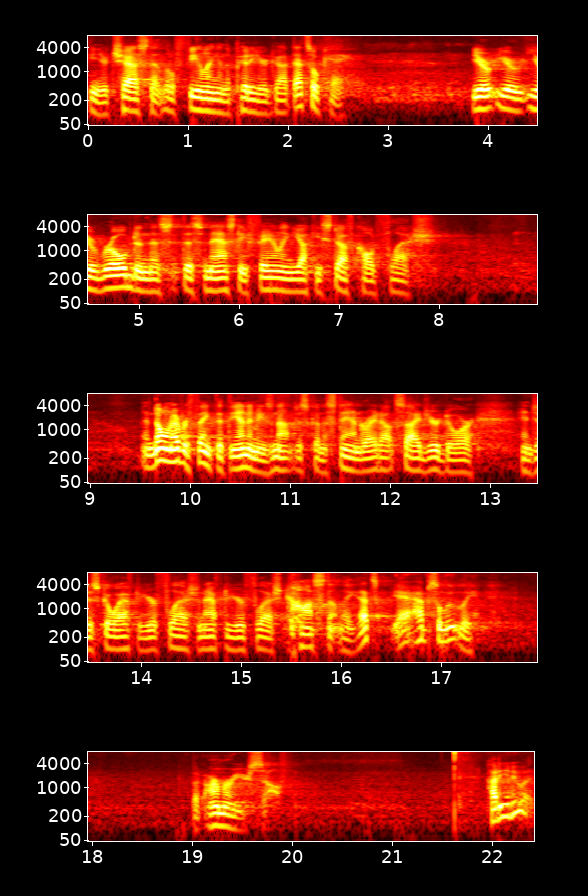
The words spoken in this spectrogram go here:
in your chest, that little feeling in the pit of your gut, that's okay. You're, you're, you're robed in this, this nasty, failing, yucky stuff called flesh. And don't ever think that the enemy is not just going to stand right outside your door and just go after your flesh and after your flesh constantly. That's yeah, absolutely but armor yourself. How do you do it?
